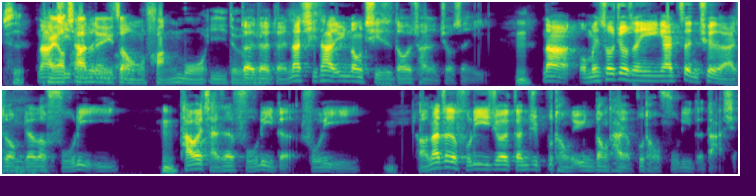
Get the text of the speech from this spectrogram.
是。那其他的运穿那种动防磨衣，对不对对对对，那其他的运动其实都会穿着救生衣。嗯，那我们说救生衣应该正确的来说，我们叫做浮力衣。嗯它会产生浮力的浮力衣。嗯好，那这个浮力衣就会根据不同的运动，它有不同浮力的大小。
